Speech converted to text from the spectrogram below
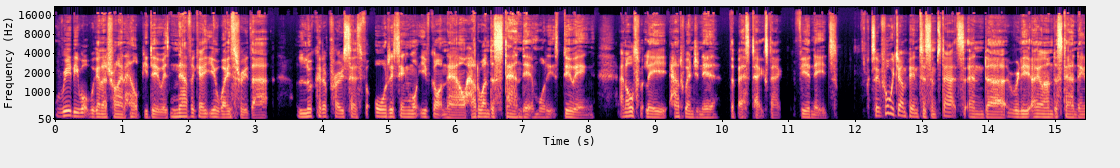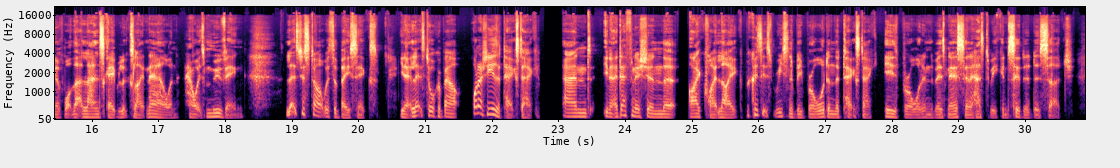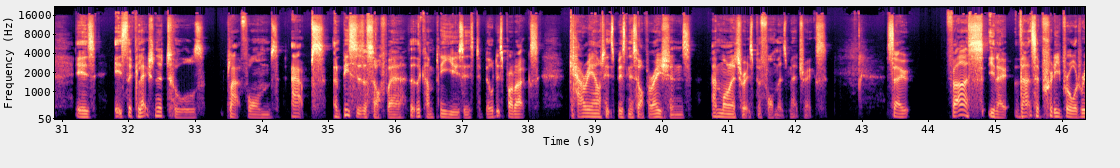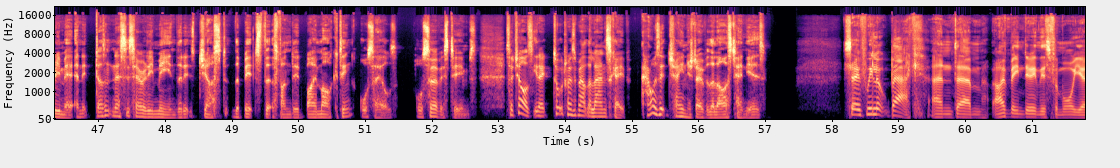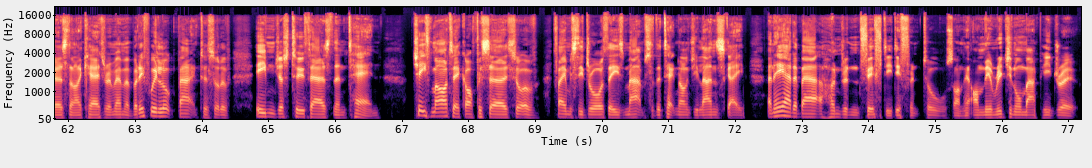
really, what we're going to try and help you do is navigate your way through that. Look at a process for auditing what you've got now, how to understand it and what it's doing, and ultimately how to engineer the best tech stack for your needs. So before we jump into some stats and uh, really an understanding of what that landscape looks like now and how it's moving, let's just start with the basics. You know, let's talk about what actually is a tech stack. And you know, a definition that I quite like because it's reasonably broad and the tech stack is broad in the business and it has to be considered as such, is it's the collection of tools, platforms, apps, and pieces of software that the company uses to build its products, carry out its business operations, and monitor its performance metrics. So for us, you know, that's a pretty broad remit, and it doesn't necessarily mean that it's just the bits that are funded by marketing or sales or service teams. So, Charles, you know, talk to us about the landscape. How has it changed over the last 10 years? So, if we look back, and um, I've been doing this for more years than I care to remember, but if we look back to sort of even just 2010, Chief Martech Officer sort of famously draws these maps of the technology landscape, and he had about 150 different tools on the, on the original map he drew.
